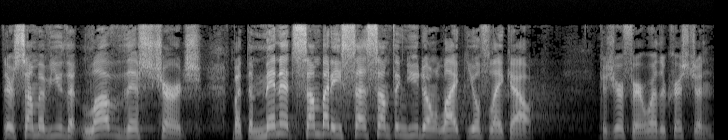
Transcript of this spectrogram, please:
There's some of you that love this church, but the minute somebody says something you don't like, you'll flake out because you're a fair weather Christian.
